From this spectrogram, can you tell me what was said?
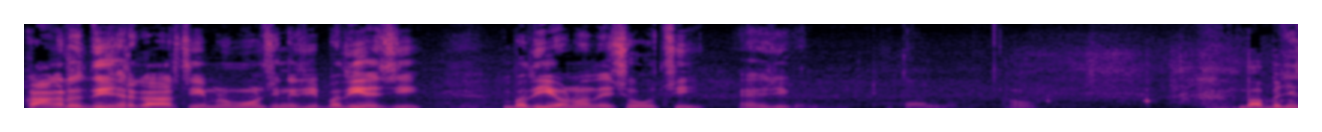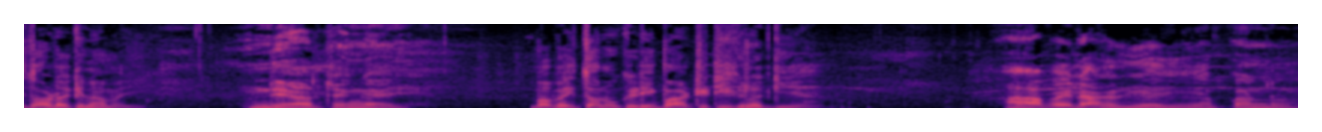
ਕਾਂਗਰਸ ਦੀ ਸਰਕਾਰ ਸੀ ਮਨਮੋਹਨ ਸਿੰਘ ਜੀ ਵਧੀਆ ਸੀ ਵਧੀਆ ਉਹਨਾਂ ਦੀ ਸੋਚ ਸੀ ਇਹੋ ਜੀ ਗੱਲ। ਬਾਬਾ ਜੀ ਤੁਹਾਡਾ ਕੀ ਨਾਮ ਹੈ ਜੀ? ਦਿਆਲ ਸਿੰਘ ਹੈ ਜੀ। ਬਾਬਾ ਜੀ ਤੁਹਾਨੂੰ ਕਿਹੜੀ ਪਾਰਟੀ ਠੀਕ ਲੱਗੀ ਹੈ? ਆਪੇ ਲੱਗਦੀ ਹੈ ਜੀ ਆਪਾਂ ਨੂੰ।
